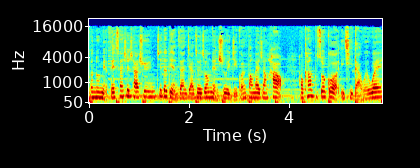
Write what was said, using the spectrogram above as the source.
更多免费赛事查询，记得点赞加追踪脸书以及官方赖账号，好看不错过，一起打微微。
